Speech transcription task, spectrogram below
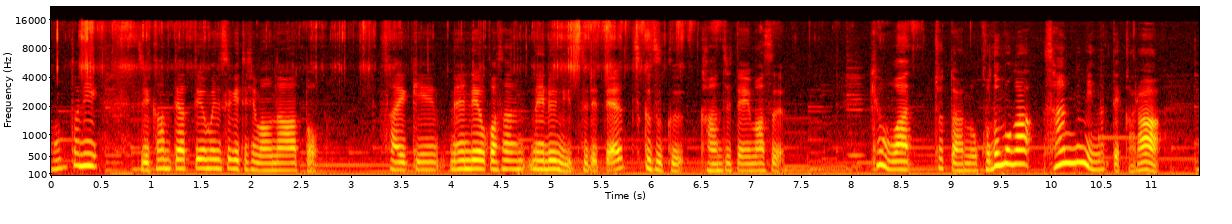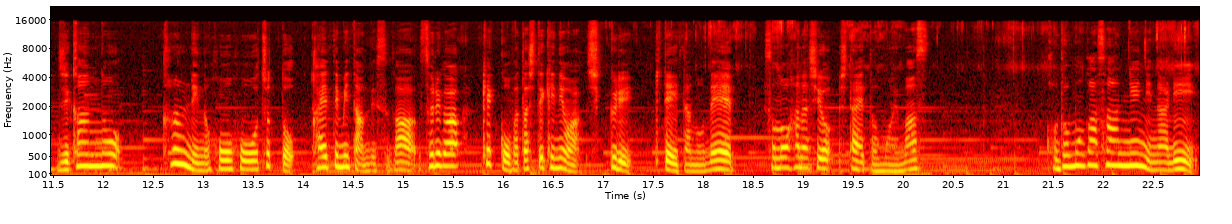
本当に時間ってあっという間に過ぎてしまうなと最近年齢を重ねるにつれてつくづく感じています。今日はちょっとあの子供が3人になってから時間の管理の方法をちょっと変えてみたんですがそれが結構私的にはしっくりきていたのでそのお話をしたいと思います。子供が3人になり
